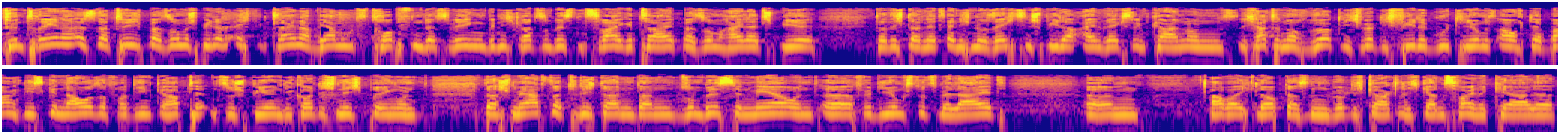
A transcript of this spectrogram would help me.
Für einen Trainer ist natürlich bei so einem Spiel echt ein kleiner Wermutstropfen, deswegen bin ich gerade so ein bisschen zweigeteilt bei so einem Highlight-Spiel, dass ich dann letztendlich nur 16 Spieler einwechseln kann und ich hatte noch wirklich, wirklich viele gute Jungs auf der Bank, die es genauso verdient gehabt hätten zu spielen, die konnte ich nicht bringen und das schmerzt natürlich dann, dann so ein bisschen mehr und äh, für die Jungs tut's mir leid. Ähm, aber ich glaube, das sind wirklich charakterlich ganz feine Kerle,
